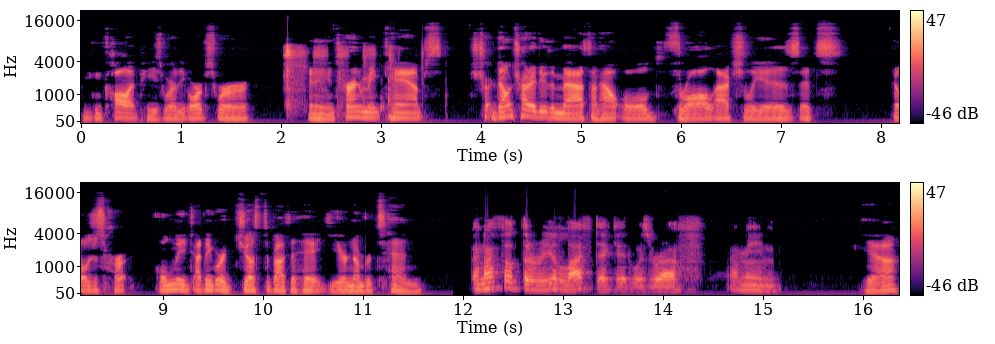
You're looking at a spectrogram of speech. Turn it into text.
you can call it peace, where the orcs were in the internment camps. Tr- Don't try to do the math on how old Thrall actually is. It's it'll just hurt. Only I think we're just about to hit year number ten. And I thought the real life decade was rough. I mean, Yeah.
